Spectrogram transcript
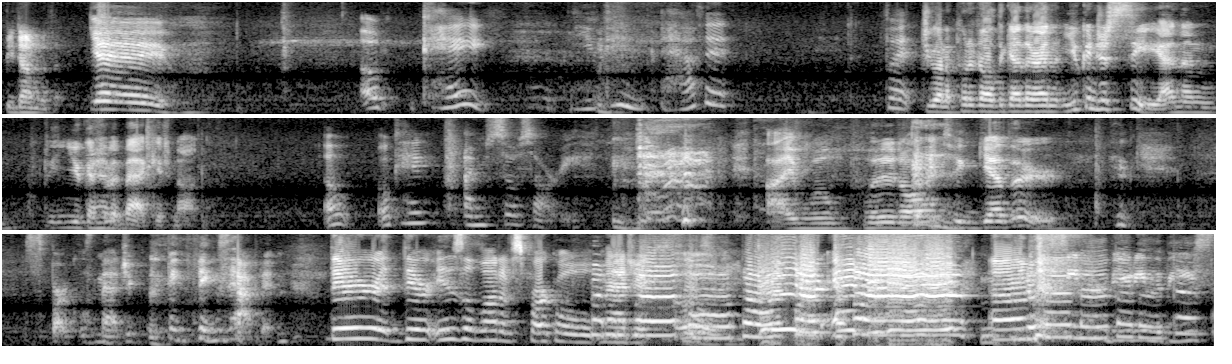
Be done with it. Yay! okay, you can have it, but do you want to put it all together, and you can just see, and then you can have it back if not. oh, okay. I'm so sorry. I will put it all together. Sparkles magic, big things happen. There, there is a lot of sparkle magic. Oh. You know Um, the scene from Beauty and the Beast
